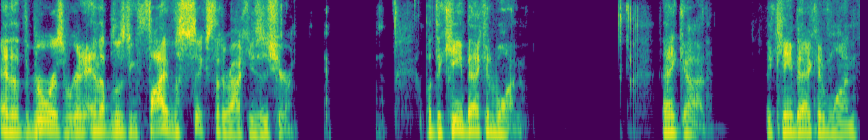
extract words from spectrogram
and that the Brewers were going to end up losing five or six to the Rockies this year. But they came back and won. Thank God. They came back and won.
